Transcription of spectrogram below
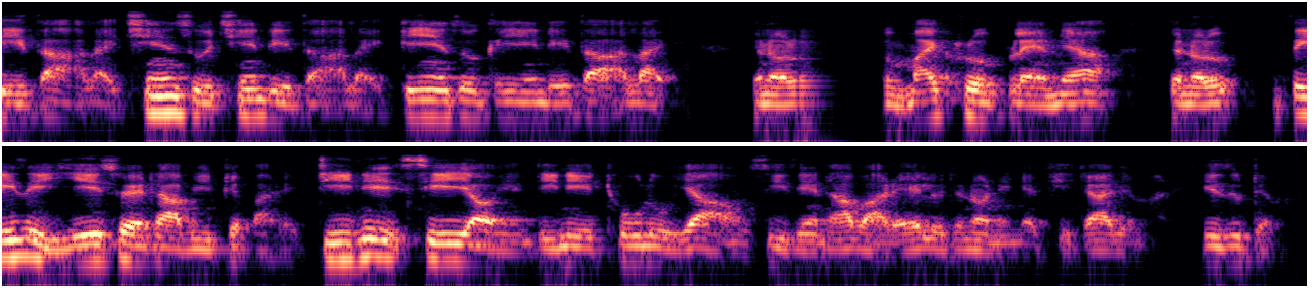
data အလိုက်ချင်းဆိုချင်း data အလိုက်ကရင်ဆိုကရင် data အလိုက်ကျွန်တော်တို့ micro plan များ ကျွန်တော်တို့အသေးစိတ်ရေးဆွဲထားပြီးဖြစ်ပါတယ်ဒီနေ့စီးရောက်ရင်ဒီနေ့ထိုးလို့ရအောင်စီစဉ်ထားပါတယ်လို့ကျွန်တော်အနေနဲ့ဖြေကြားခြင်းပါတယ်ကျေးဇူးတင်ပါတယ်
